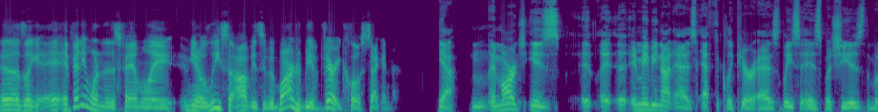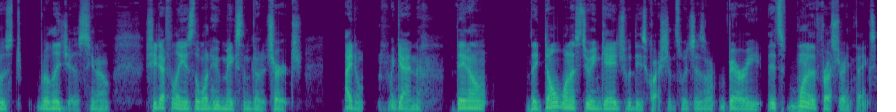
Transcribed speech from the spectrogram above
Uh, I was like, if anyone in this family, you know, Lisa obviously, but Marge would be a very close second. Yeah, and Marge is it, it, it maybe not as ethically pure as Lisa is, but she is the most religious. You know, she definitely is the one who makes them go to church. I don't. Again, they don't. They don't want us to engage with these questions, which is a very. It's one of the frustrating things.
